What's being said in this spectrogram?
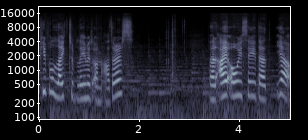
People like to blame it on others. But I always say that, yeah,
